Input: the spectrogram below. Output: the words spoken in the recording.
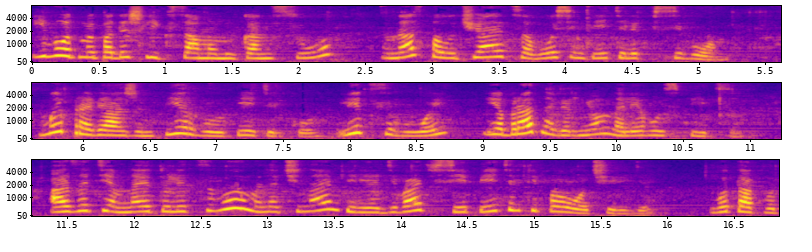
И вот мы подошли к самому концу. У нас получается 8 петелек всего. Мы провяжем первую петельку лицевой и обратно вернем на левую спицу. А затем на эту лицевую мы начинаем переодевать все петельки по очереди. Вот так вот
